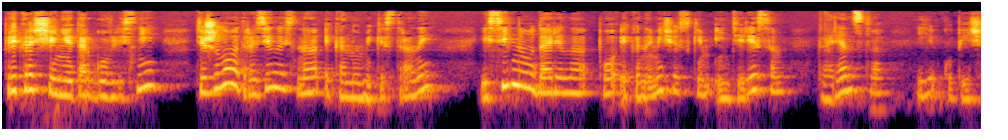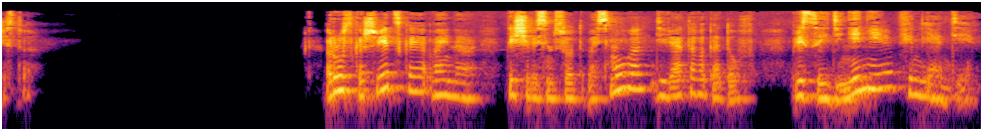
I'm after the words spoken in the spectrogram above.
Прекращение торговли с ней тяжело отразилось на экономике страны и сильно ударило по экономическим интересам дворянства и купечества. Русско-шведская война 1808-1809 годов. Присоединение Финляндии.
